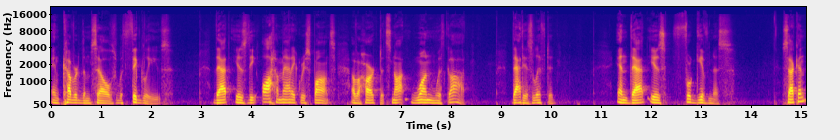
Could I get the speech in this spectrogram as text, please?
and covered themselves with fig leaves. That is the automatic response of a heart that's not one with God. That is lifted. And that is forgiveness. Second,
